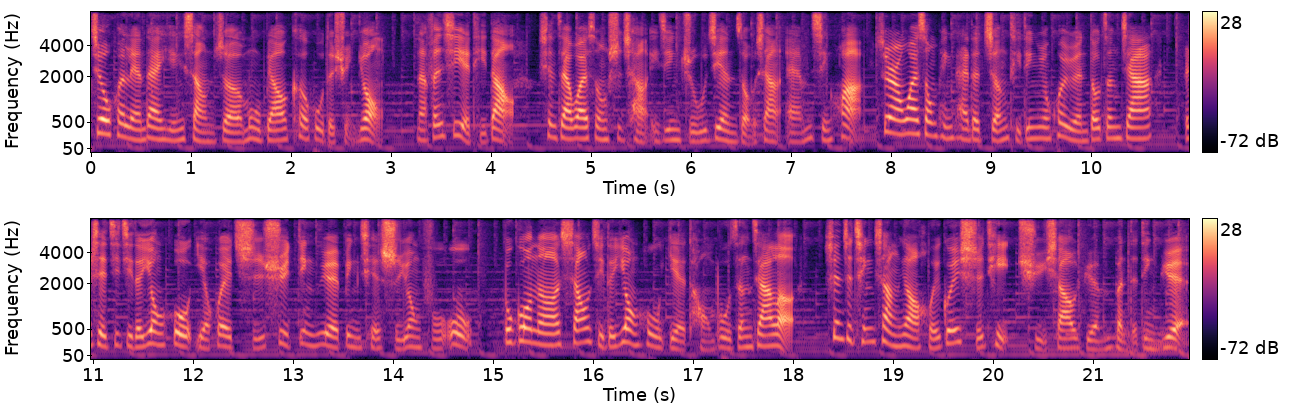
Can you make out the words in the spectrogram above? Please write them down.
就会连带影响着目标客户的选用。那分析也提到，现在外送市场已经逐渐走向 M 型化，虽然外送平台的整体订阅会员都增加。而且积极的用户也会持续订阅并且使用服务。不过呢，消极的用户也同步增加了，甚至倾向要回归实体，取消原本的订阅。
